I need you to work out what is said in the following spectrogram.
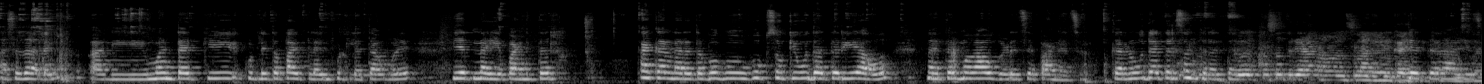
असं झालंय. आणि म्हणतायत की कुठले तर पाईपलाईन फुटले त्यामुळे येत नाहीये पाणी तर. काय करणार आता? बघू होप सो की उद्या तरी यावं नाहीतर मग अवघडच आहे पाण्याचं. कारण उद्या तर संक्रांत आहे. कसं तरी आणावंच लागेल ते तर आहेच.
